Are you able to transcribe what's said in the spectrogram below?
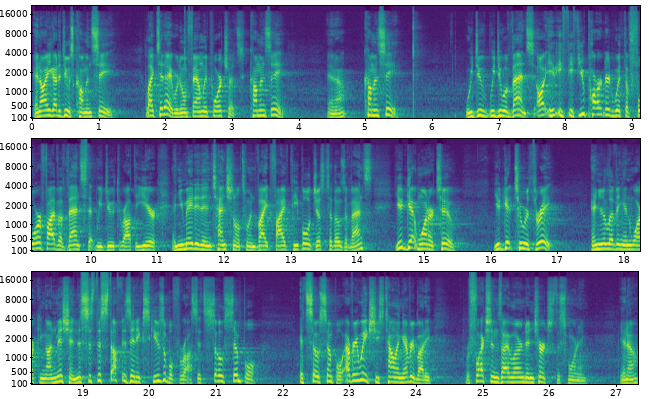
And all you got to do is come and see. Like today, we're doing family portraits. Come and see. You know, come and see. We do, we do events. Oh, if, if you partnered with the four or five events that we do throughout the year and you made it intentional to invite five people just to those events, you'd get one or two. You'd get two or three. And you're living and working on mission. This, is, this stuff is inexcusable for us. It's so simple. It's so simple. Every week she's telling everybody, reflections I learned in church this morning. You know?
